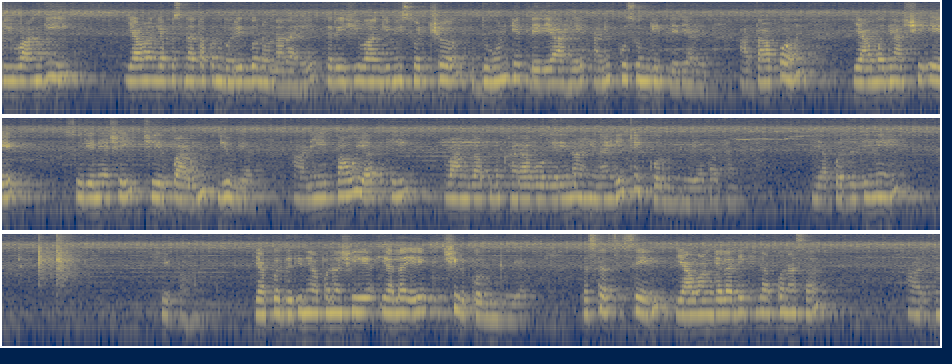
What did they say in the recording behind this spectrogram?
ही वांगी या वांग्यापासून आता आपण भरीत बनवणार आहे. तर ही वांगी मी स्वच्छ धुवून घेतलेली आहे आणि पुसून घेतलेली आहे. आता आपण यामध्ये अशी एक सूर्यने अशी चीर पाडून घेऊयात. आणि पाहूयात की वांग आपलं खराब वगैरे नाही ना हे चेक करून घेऊयात आपण. या पद्धतीने हे पहा. या पद्धतीने आपण अशी याला एक शिर करून घेऊयात. तसंच सेम या वांग्याला देखील आपण असं अर्ध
